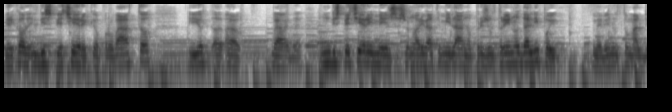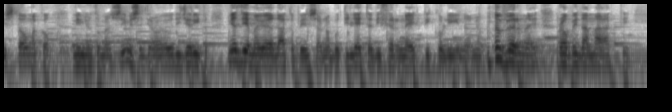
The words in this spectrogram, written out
mi ricordo il dispiacere che ho provato. Io, eh, eh, guarda, un dispiacere immenso. Sono arrivata a Milano, ho preso il treno, da lì poi mi è venuto mal di stomaco, mi è venuto mal, sì, mi sentivo, non avevo digerito. Mia zia mi aveva dato, pensa, una bottiglietta di Fernet piccolina, no? Fernet, robe da matti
